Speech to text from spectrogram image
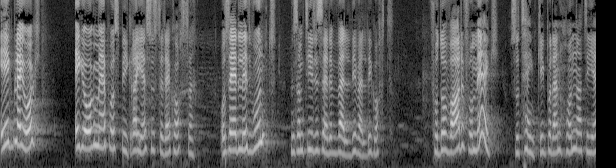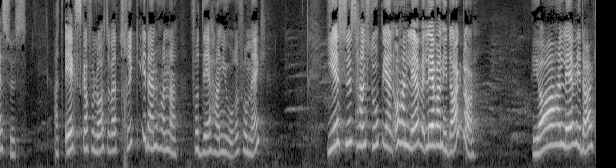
jeg ble òg Jeg er òg med på å spikre Jesus til det korset. Og så er det litt vondt, men samtidig så er det veldig, veldig godt. For da var det for meg. Så tenker jeg på den hånda til Jesus. At jeg skal få lov til å være trygg i den hånda for det han gjorde for meg. Jesus han sto opp igjen, og han lever, lever han i dag, da? Ja, han lever i dag.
